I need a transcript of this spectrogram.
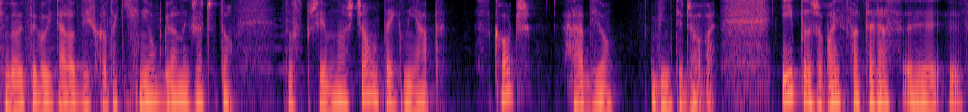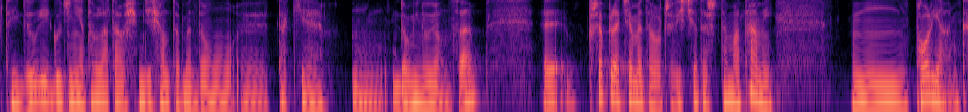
właśnie, do tego Italo Disco, takich nieobgranych rzeczy to, to z przyjemnością. Take Me Up, Scotch, radio vintage'owe. I proszę Państwa, teraz y, w tej drugiej godzinie to lata 80. będą y, takie mm, dominujące. Y, Przepleciemy to oczywiście też tematami. Mm, Paul Young,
